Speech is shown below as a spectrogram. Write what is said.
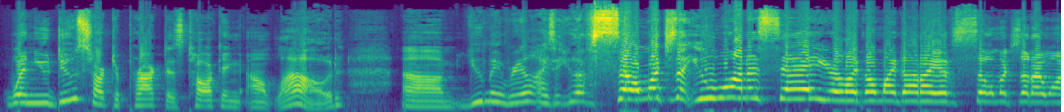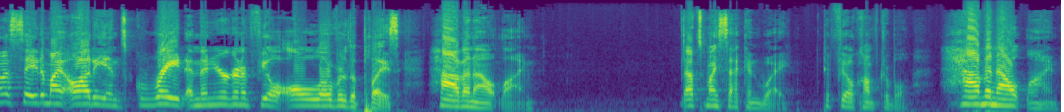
when you do start to practice talking out loud, um, you may realize that you have so much that you want to say. You're like, oh my God, I have so much that I want to say to my audience. Great. And then you're going to feel all over the place. Have an outline. That's my second way to feel comfortable. Have an outline.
